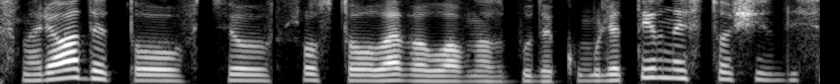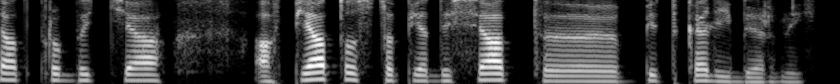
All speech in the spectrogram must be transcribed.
снаряди, то в цього 6 левела в нас буде кумулятивний 160 пробиття, а в 5 150 е, підкаліберний.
